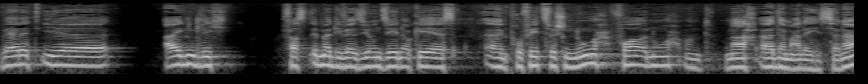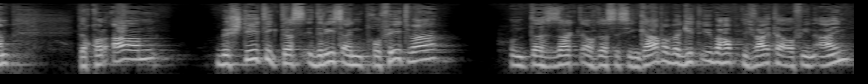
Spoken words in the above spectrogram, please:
werdet ihr eigentlich fast immer die Version sehen, okay, er ist ein Prophet zwischen Nuh, vor Nuh und nach Adam a.s. Der Koran bestätigt, dass Idris ein Prophet war und das sagt auch, dass es ihn gab, aber geht überhaupt nicht weiter auf ihn ein.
